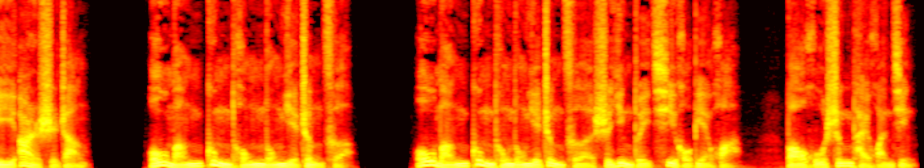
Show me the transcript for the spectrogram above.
第二十章，欧盟共同农业政策。欧盟共同农业政策是应对气候变化、保护生态环境、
